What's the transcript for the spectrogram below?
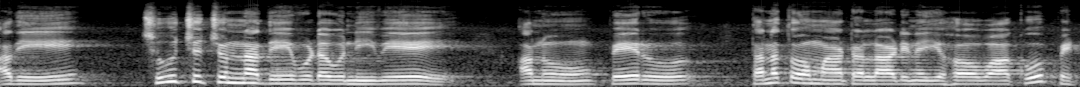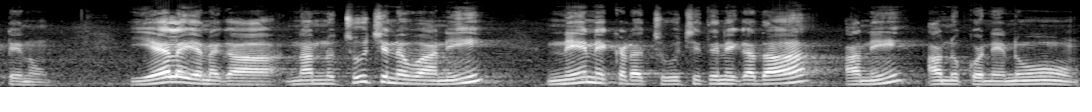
అది చూచుచున్న దేవుడవు నీవే అను పేరు తనతో మాటలాడిన యహోవాకు పెట్టెను. ఏలయనగా నన్ను చూచిన వాని నేనిక్కడ చూచి తిని కదా అని అనుకొనెను.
